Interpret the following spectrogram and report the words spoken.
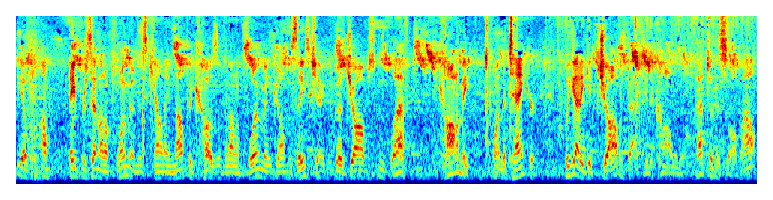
you have eight percent unemployment in this county, not because of an unemployment compensation check, because jobs left, economy went in the tanker. We got to get jobs back to the Commonwealth. That's what this is all about.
